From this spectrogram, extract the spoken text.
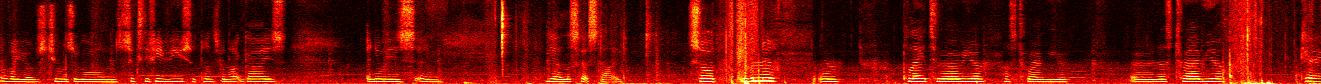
Just two months ago and 63 views, so thanks for that guys. Anyways, um, yeah, let's get started. So we're gonna um, play Terraria. That's Terraria. Uh, that's Terraria. Okay.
